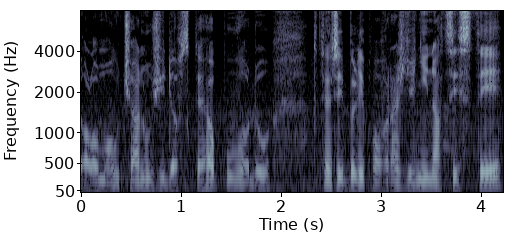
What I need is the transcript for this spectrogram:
Olomoučanů židovského původu, kteří byli povražděni nacisty.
